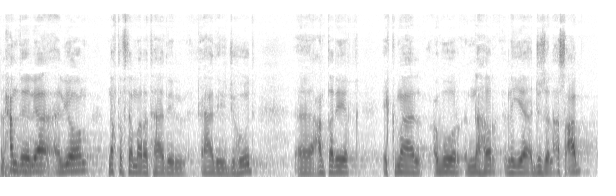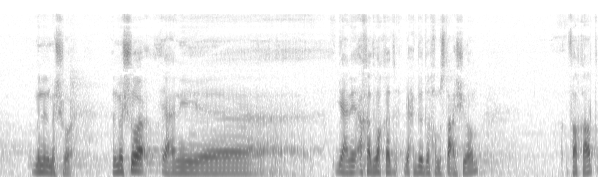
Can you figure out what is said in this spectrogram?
الحمد لله اليوم نقطف ثمرة هذه هذه الجهود آه، عن طريق إكمال عبور النهر اللي هي الجزء الأصعب من المشروع. المشروع يعني آه، يعني أخذ وقت بحدود ال 15 يوم فقط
